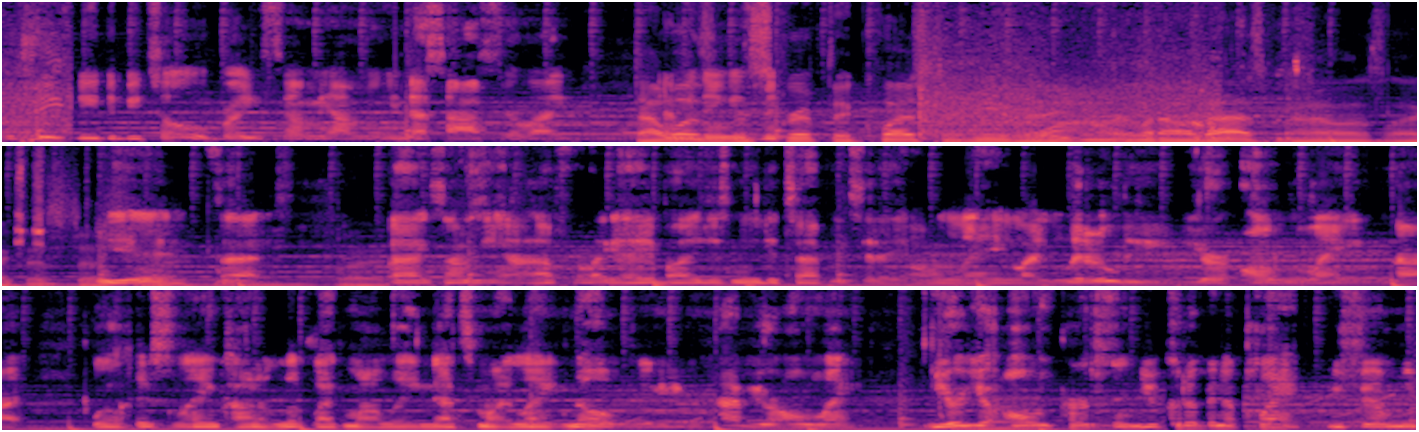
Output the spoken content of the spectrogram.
the truth need to be told, bro. You feel me? I mean, that's how I feel like. That wasn't a is been- scripted question either. Even like when I was asking, I was like, "This just Yeah, like, facts. Facts. I mean, I feel like everybody just need to tap into their own lane, like literally your own lane, not well, his lane kind of look like my lane. That's my lane. No, you have your own lane. You're your own person. You could have been a plant. You feel me?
